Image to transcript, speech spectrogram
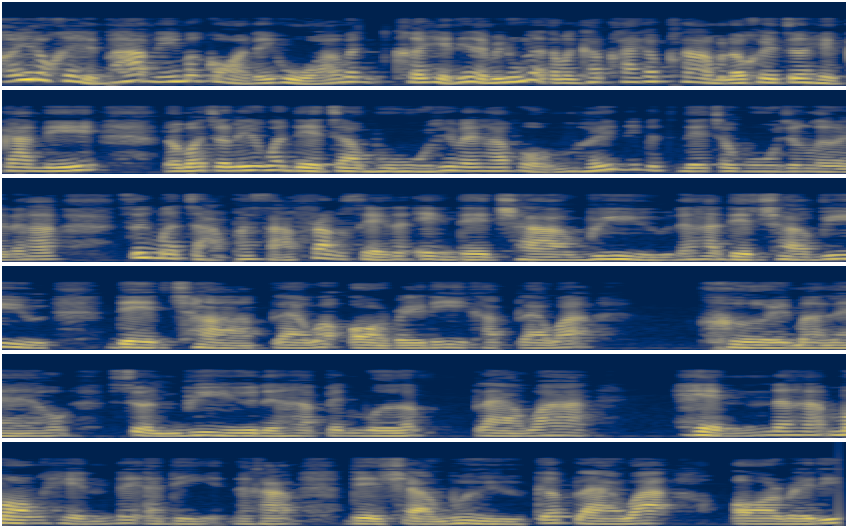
เฮ้ยเราเคยเห็นภาพนี้มาก่อนในหัว มันเคยเห็นที่ไหนไม่รู้แหละแต่มันคลับคล้ายคลับคลาเหมือนเราเคยเจอเหตุการณ์นี้ เรามาจะเรียกว่าเดจาวูใช่ไหมครับผมเฮ้ยนี่มันเดจาวูจังเลยนะฮะซึ่งมาจากภาษาฝรั่งเศสนั่นเองเดชาวิวนะฮะเดชาวิวเดชาแปลว่า already ครับแปลว่า เคยมาแล้ว ส่วน view นี่ยครับเป็น verb แปลว่า เห็นนะฮะมองเห็นในอดีตนะครับ deja vu ก็แปลว่า already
